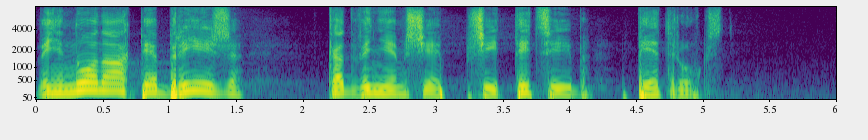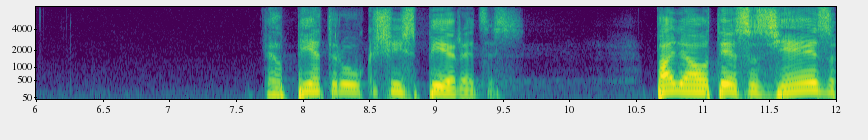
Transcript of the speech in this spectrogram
viņi nonāk pie brīža, kad viņiem šie, šī ticība pietrūkst. Vēl pietrūka šīs pieredzes. Paļauties uz Jēzu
